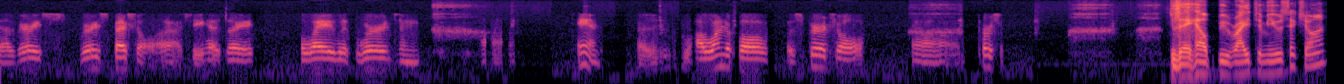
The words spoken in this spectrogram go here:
uh, very very special. Uh, she has a a way with words and uh, and uh, a wonderful uh, spiritual uh, person. Do they help you write the music, John?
